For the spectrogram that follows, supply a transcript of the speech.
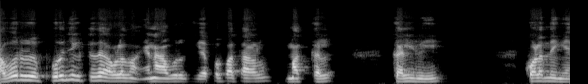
அவர் புரிஞ்சுக்கிட்டது அவ்வளோதான் ஏன்னா அவருக்கு எப்போ பார்த்தாலும் மக்கள் கல்வி குழந்தைங்க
